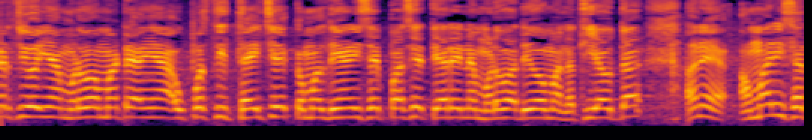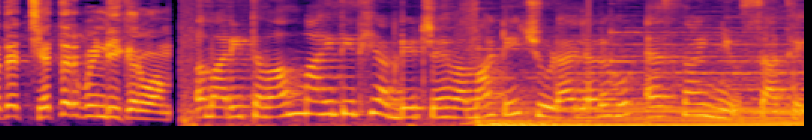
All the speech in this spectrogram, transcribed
વિદ્યાર્થીઓ અહીંયા મળવા માટે અહીંયા ઉપસ્થિત થાય છે. કમલ દયાણી સાહેબ પાસે ત્યારે એને મળવા દેવામાં નથી આવતા અને અમારી સાથે છેતરપિંડી કરવામાં અમારી તમામ માહિતીથી અપડેટ રહેવા માટે જોડાયેલા રહો એસ નાઇન ન્યૂઝ સાથે.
